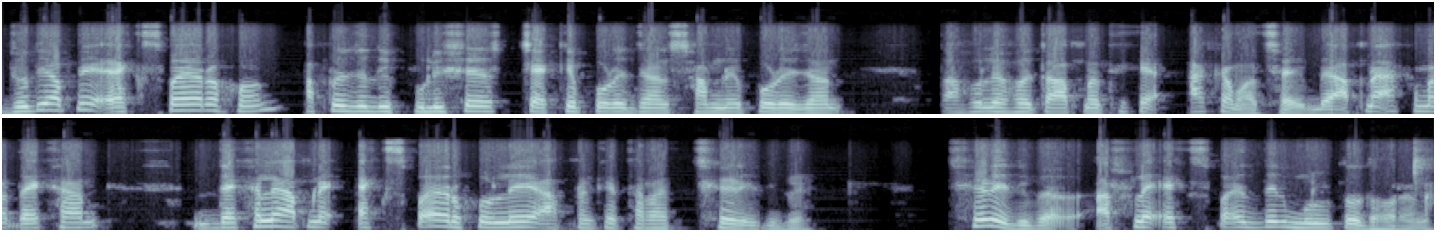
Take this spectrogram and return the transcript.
যদি আপনি এক্সপায়ার হন, আপনি যদি পুলিশের চেকে পড়ে যান, সামনে পড়ে যান, তাহলে হয়তো আপনার থেকে আকামা চাইবে। আপনি আকামা দেখান, দেখালে আপনি এক্সপায়ার হলে আপনাকে তারা ছেড়ে দিবে। ছেড়ে দিবে। আসলে এক্সপায়ারদের মূলত ধরে না।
